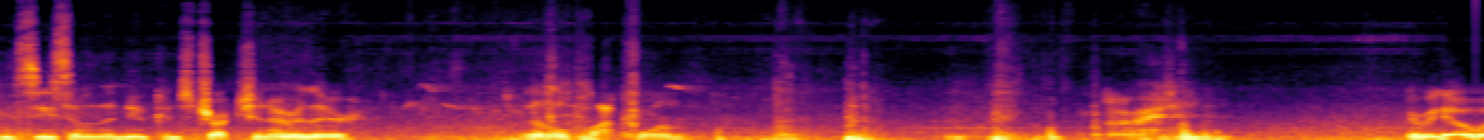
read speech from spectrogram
You can see some of the new construction over there. That little platform. All right, here we go.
